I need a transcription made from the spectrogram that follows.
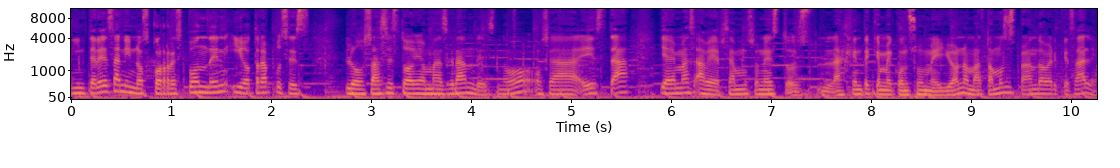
interesan ni nos corresponden y otra pues es los haces todavía más grandes, ¿no? O sea, esta y además, a ver, seamos honestos, la gente que me consume y yo nomás estamos esperando a ver qué sale.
